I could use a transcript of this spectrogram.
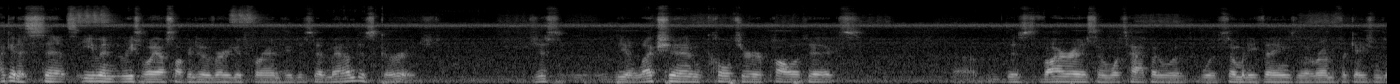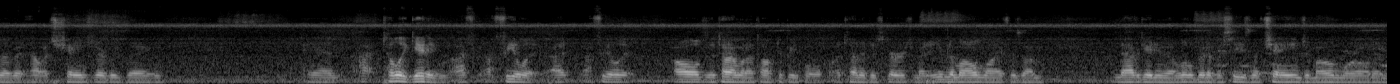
I get a sense, even recently I was talking to a very good friend who just said, man, I'm discouraged. Just the election, culture, politics, um, this virus and what's happened with, with so many things, the ramifications of it, how it's changed everything. And I totally get him. I, I feel it. I, I feel it all the time when I talk to people. A ton of discouragement, even in my own life as I'm navigating a little bit of a season of change in my own world. And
